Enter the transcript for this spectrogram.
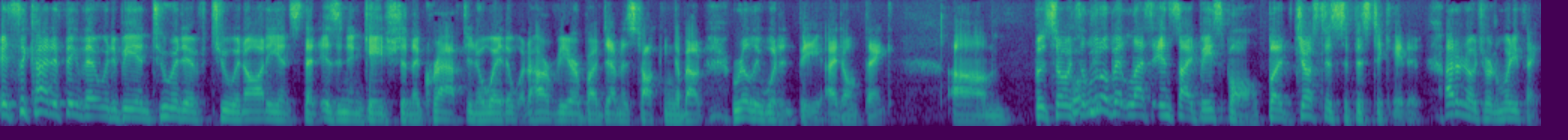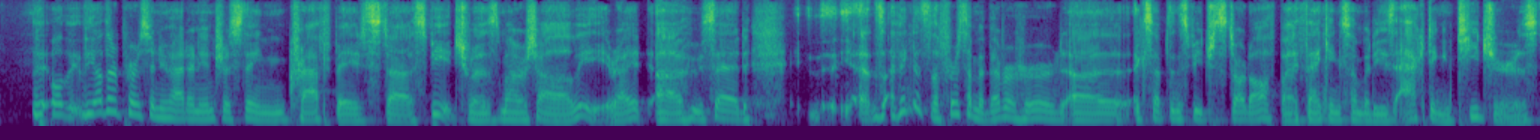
it's the kind of thing that would be intuitive to an audience that isn't engaged in the craft in a way that what Javier Bardem is talking about really wouldn't be. I don't think. Um, but so it's Well, a little bit less inside baseball, but just as sophisticated. I don't know, Jordan. What do you think? Well, the, the other person who had an interesting craft-based uh, speech was Mahershala Ali, right? Uh, who said, "I think that's the first time I've ever heard uh, acceptance speech start off by thanking somebody's acting teachers,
